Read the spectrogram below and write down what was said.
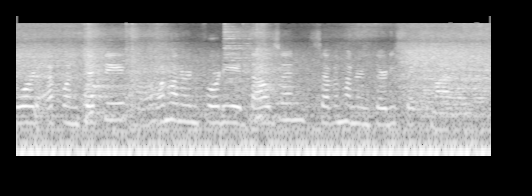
Ford F-150, 148,736 miles.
